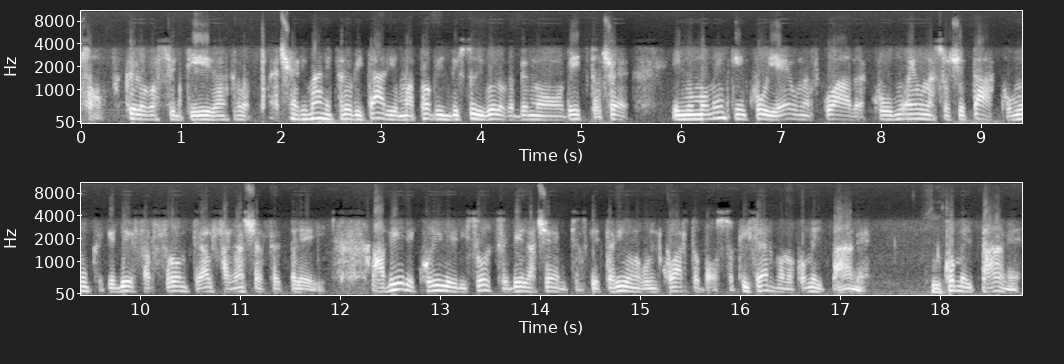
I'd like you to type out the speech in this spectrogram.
so quello che ho sentito cioè rimane prioritario ma proprio in virtù di quello che abbiamo detto cioè in un momento in cui è una squadra è una società comunque che deve far fronte al financial fair play avere quelle risorse della Champions che ti arrivano con il quarto posto ti servono come il pane come il pane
